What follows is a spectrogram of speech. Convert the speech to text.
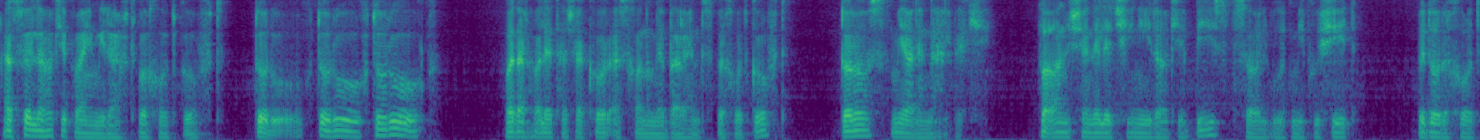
از پله ها که پایین می‌رفت با خود گفت دروغ دروغ دروغ. و در حال تشکر از خانم برنت به خود گفت درست میان نلبکی. و آن شنل چینی را که بیست سال بود میپوشید به دور خود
